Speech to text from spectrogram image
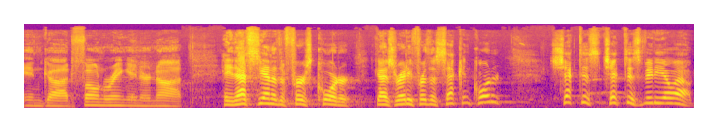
in God, phone ringing or not. Hey, that's the end of the first quarter. You guys ready for the second quarter? Check this, check this video out.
